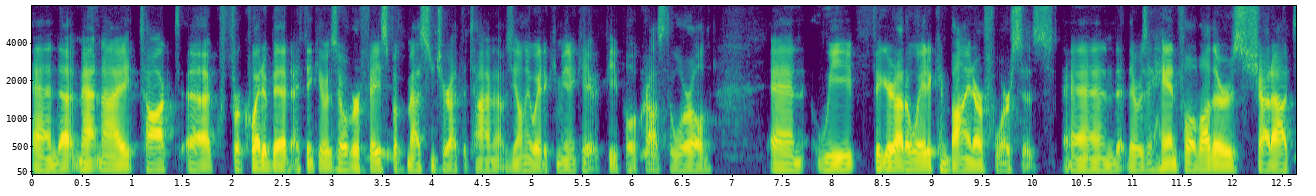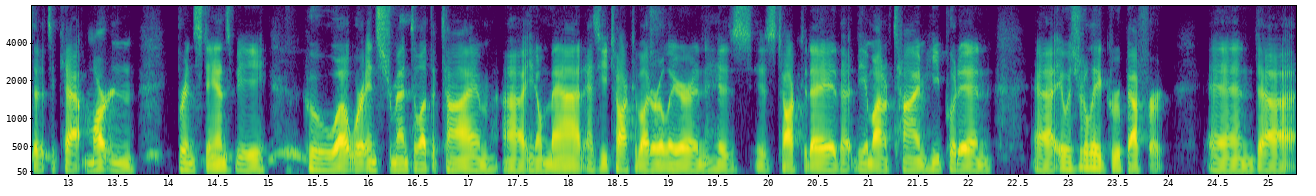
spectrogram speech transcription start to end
And uh, Matt and I talked uh, for quite a bit. I think it was over Facebook Messenger at the time. That was the only way to communicate with people across the world and we figured out a way to combine our forces. And there was a handful of others. Shout out to, to Kat Martin, Bryn Stansby, who uh, were instrumental at the time. Uh, you know, Matt, as he talked about earlier in his his talk today, that the amount of time he put in, uh, it was really a group effort. And uh,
